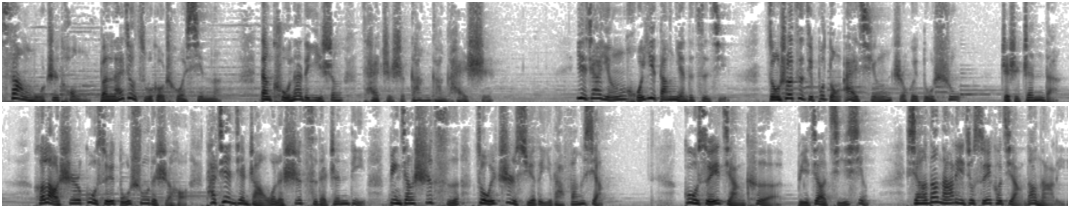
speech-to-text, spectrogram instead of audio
丧母之痛本来就足够戳心了，但苦难的一生才只是刚刚开始。叶嘉莹回忆当年的自己，总说自己不懂爱情，只会读书，这是真的。和老师顾随读书的时候，他渐渐掌握了诗词的真谛，并将诗词作为治学的一大方向。顾随讲课比较即兴，想到哪里就随口讲到哪里。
